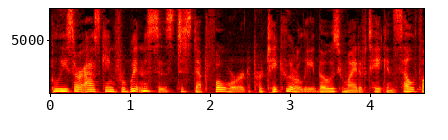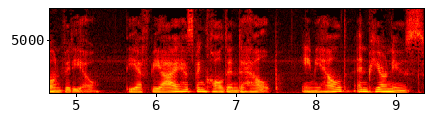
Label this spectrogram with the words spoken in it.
Police are asking for witnesses to step forward, particularly those who might have taken cell phone video. The FBI has been called in to help. Amy Held, NPR News.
